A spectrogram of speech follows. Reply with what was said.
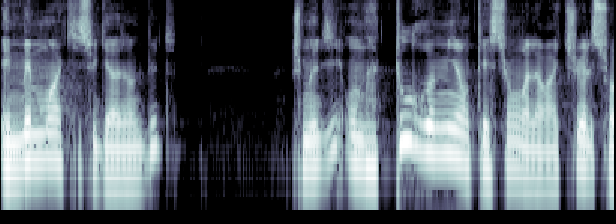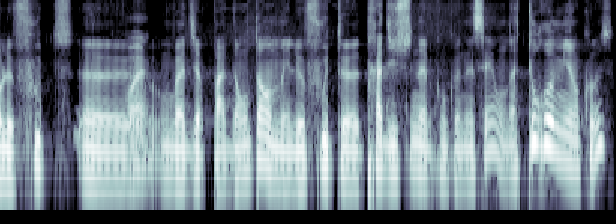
Et même moi qui suis gardien de but, je me dis, on a tout remis en question à l'heure actuelle sur le foot, euh, Ouais. on va dire pas d'antan, mais le foot euh, traditionnel qu'on connaissait. On a tout remis en cause,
